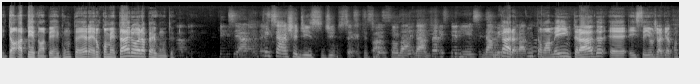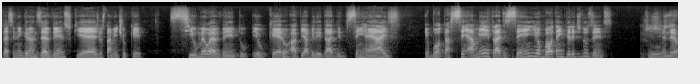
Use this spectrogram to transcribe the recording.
Então, a, perdão, a pergunta era. Era um comentário ou era a pergunta? O que, que você acha O que, que você acha disso? De, de, da, da, meia Cara, entrada? então, a meia entrada, é, isso aí eu já vi acontecendo em grandes eventos, que é justamente o quê? Se o meu evento eu quero a viabilidade de 100 reais, eu boto a, 100 a meia entrada de 100 e eu boto a inteira de 200. Entendeu?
